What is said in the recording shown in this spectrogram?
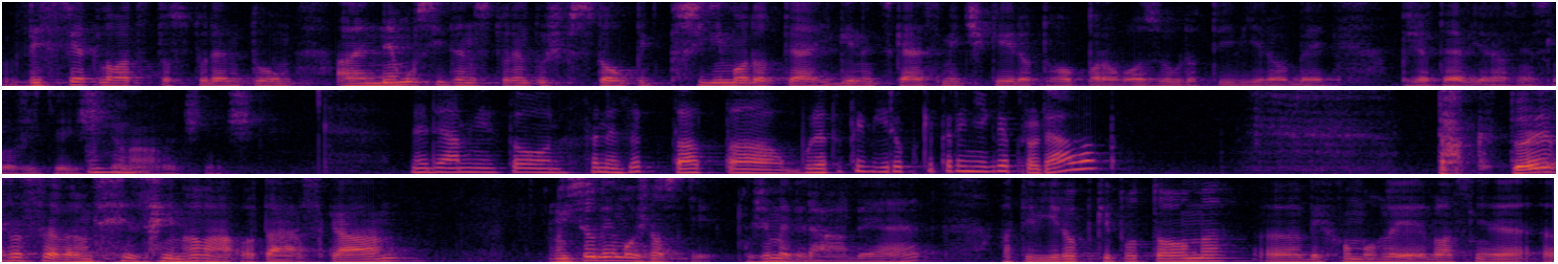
vysvětlovat to studentům, ale nemusí ten student už vstoupit přímo do té hygienické smyčky, do toho provozu, do té výroby, protože to je výrazně složitější mm-hmm. a mhm. náročnější. Nedá mě to se nezeptat, budete ty výrobky tady někde prodávat? Tak, to je zase velmi zajímavá otázka. Oni jsou dvě možnosti. Můžeme vyrábět a ty výrobky potom uh, bychom mohli vlastně uh,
